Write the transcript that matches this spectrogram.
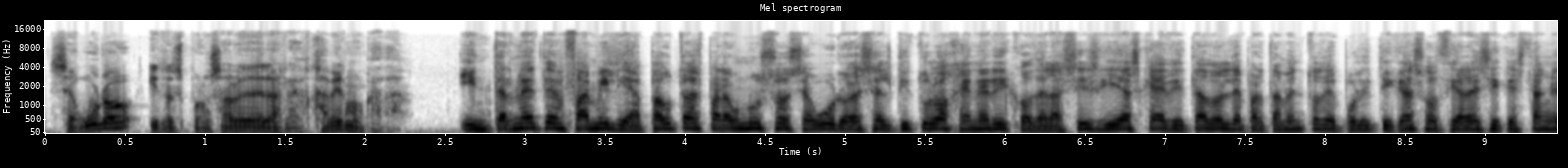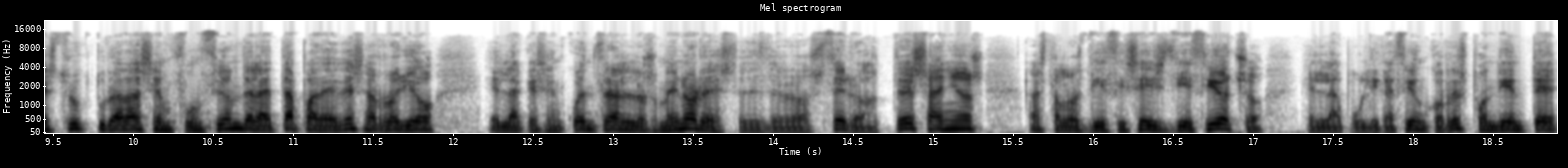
seguro y responsable de la red. Javier Moncada. Internet en familia, pautas para un uso seguro es el título genérico de las seis guías que ha editado el Departamento de Políticas Sociales y que están estructuradas en función de la etapa de desarrollo en la que se encuentran los menores, desde los 0 a 3 años hasta los 16-18. En la publicación correspondiente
